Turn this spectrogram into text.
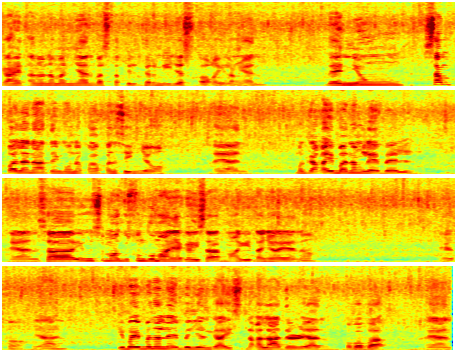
Kahit ano naman yan, basta filter medias okay lang yan. Then yung sampala natin kung napapansin nyo, ayan, magkakaiba ng level. Ayan, sa yung sa mga gustong gumaya guys ha, makikita nyo ayan oh. Eto, ayan. Iba-iba ng level yan guys, naka-ladder yan, pababa. Ayan,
